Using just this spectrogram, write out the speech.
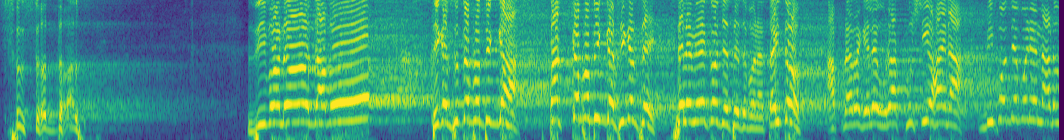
সুসদল জীবনও যাব ঠিক আছে তো প্রতিজ্ঞা? পাক্কা প্রতিজ্ঞা, ঠিক আছে? ছেলে মেয়েকেও যেতে দেবো না, তাই তো? আপনারা গেলে ওরা খুশি হয় না, বিপদে পড়ে নাড়ু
